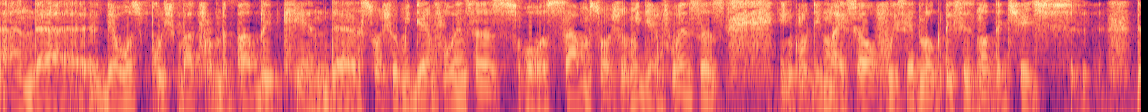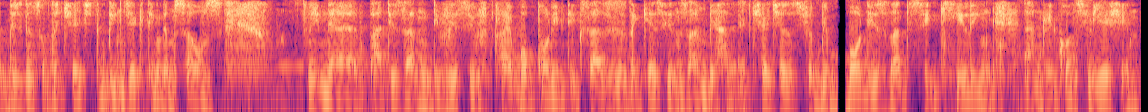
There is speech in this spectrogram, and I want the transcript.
And uh, there was pushback from the public and uh, social media influencers, or some social media influencers, including myself. We said, look, this is not the church, the business of the church to be injecting themselves in uh, partisan, divisive, tribal politics, as is the case in Zambia. Churches should be bodies that seek healing and reconciliation.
